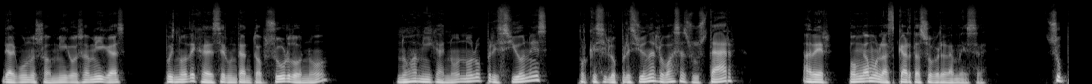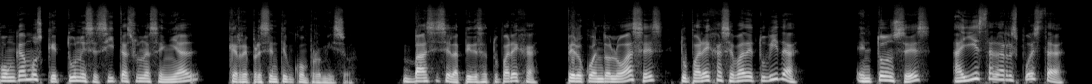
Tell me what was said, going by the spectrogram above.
de algunos amigos o amigas, pues no deja de ser un tanto absurdo, ¿no? No, amiga, no, no lo presiones, porque si lo presionas lo vas a asustar. A ver, pongamos las cartas sobre la mesa. Supongamos que tú necesitas una señal que represente un compromiso. Vas y se la pides a tu pareja, pero cuando lo haces, tu pareja se va de tu vida. Entonces, ahí está la respuesta.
